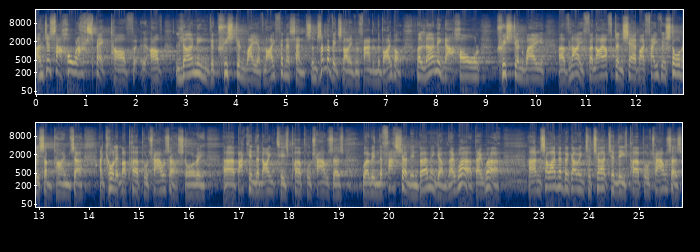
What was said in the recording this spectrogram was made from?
and just that whole aspect of, of learning the Christian way of life, in a sense. And some of it's not even found in the Bible, but learning that whole Christian way of life. And I often share my favorite story sometimes. Uh, I call it my purple trouser story. Uh, back in the 90s, purple trousers were in the fashion in Birmingham. They were, they were. And so I remember going to church in these purple trousers,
